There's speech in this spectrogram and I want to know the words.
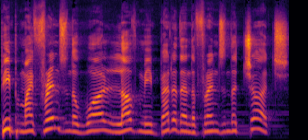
People, my friends in the world love me better than the friends in the church.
